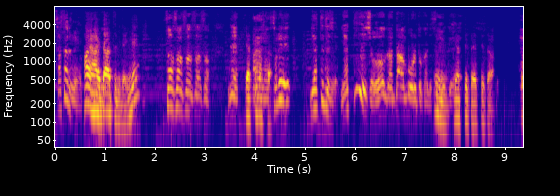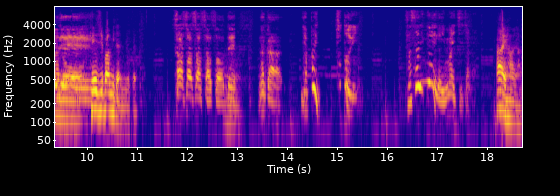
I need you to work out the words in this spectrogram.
刺さるのよ。はいはい、ダーツ。ツみたいにね。そうそうそうそうそう。で、やってましたあの、それ、やってたじゃん。やってたでしょ？ガタンボールとかにさ、うんよく。、やってたやってた。あほの、掲示板みたいによくやってそうそうそうそうそう。た。でうん、なんか、やっぱり、ちょっと、刺さり具合がいまいちじゃない？はいはいはい。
